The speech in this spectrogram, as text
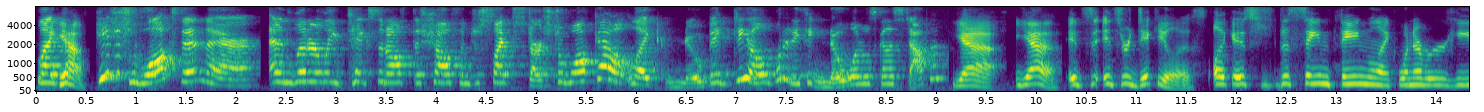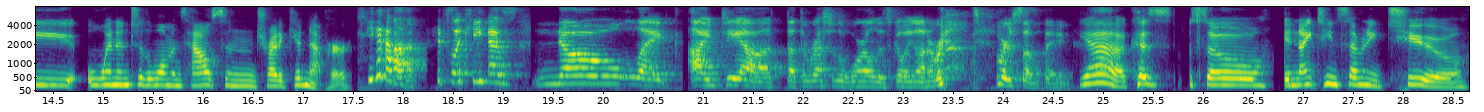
Like, Yeah. he just walks in there and literally takes it off the shelf and just like starts to walk out like no big deal. What did he think? No one was gonna stop him? Yeah, yeah, it's it's ridiculous. Like it's the same thing. Like whenever he went into the woman's house and try to kidnap her. Yeah, it's like he has no like idea that the rest of the world is going on around him or something. Yeah, because so in 1972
